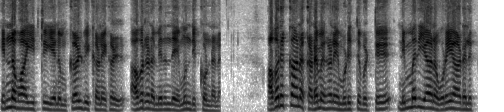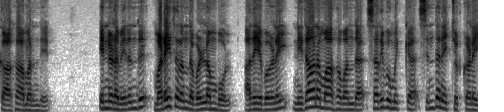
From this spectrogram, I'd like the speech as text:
என்னவாயிற்று எனும் கேள்வி கணைகள் அவரிடமிருந்தே முந்திக் கொண்டன. அவருக்கான கடமைகளை முடித்துவிட்டு நிம்மதியான உரையாடலுக்காக அமர்ந்தேன். என்னிடமிருந்து மடை திறந்த வெள்ளம் போல் அதேவேளை நிதானமாக வந்த சரிவுமிக்க சிந்தனைச் சொற்களை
